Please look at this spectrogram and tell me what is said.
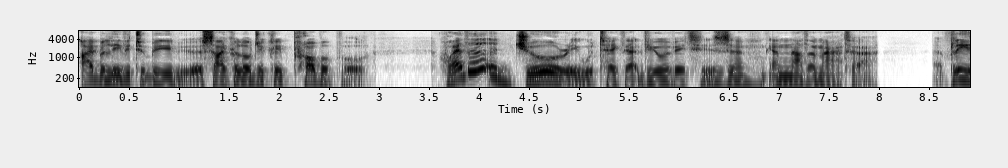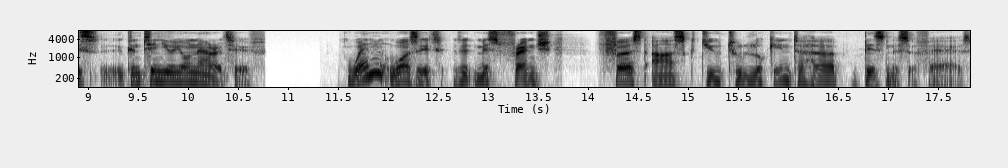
I believe it to be uh, psychologically probable. Whether a jury would take that view of it is uh, another matter. Uh, please uh, continue your narrative. When was it that Miss French first asked you to look into her business affairs?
